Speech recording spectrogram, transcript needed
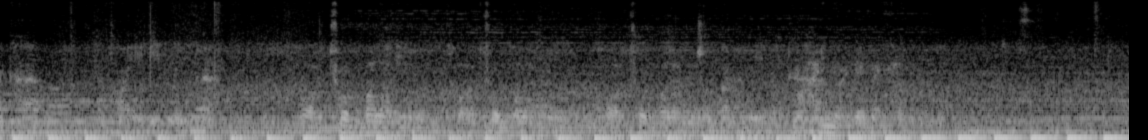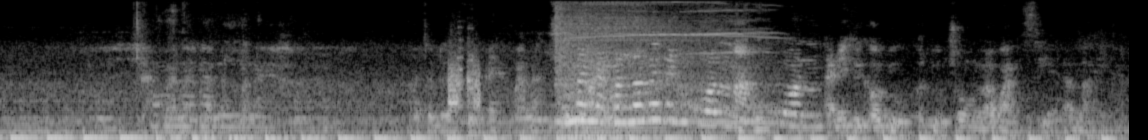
นะครับ เริ่มขึ้นไอ้มาละทำไมมันเริ่มไม่เป็นคนหมังคนอันนี้คือเขาอยู่เขาอยู่ช่วงระหว่างเสียและไหลครับ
